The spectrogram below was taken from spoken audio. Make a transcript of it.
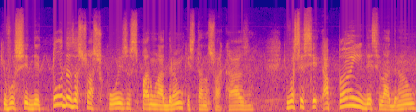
que você dê todas as suas coisas para um ladrão que está na sua casa, que você se apanhe desse ladrão,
